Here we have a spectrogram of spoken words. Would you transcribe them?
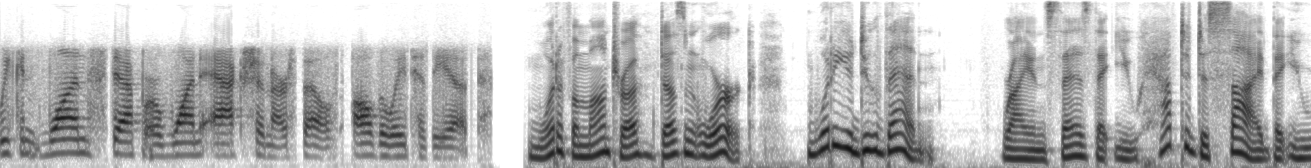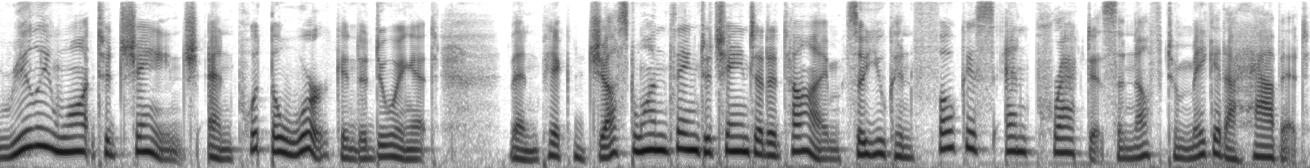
we can one step or one action ourselves all the way to the end. What if a mantra doesn't work? What do you do then? Ryan says that you have to decide that you really want to change and put the work into doing it. Then pick just one thing to change at a time so you can focus and practice enough to make it a habit.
